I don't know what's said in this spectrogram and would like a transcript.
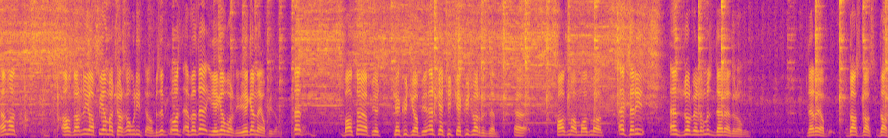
Ama ağızlarını yapıyor ama çarka vuruyor. Bizim o evvelde yege vardı. Yege ne yapıyordu? Balta yapıyor, çekiç yapıyor. Her çeşit çekiç var bizde. Ee, azma, mazma. Ekseri en zor verdiğimiz deredir abi. Dere yapıyor. Das, das, das.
